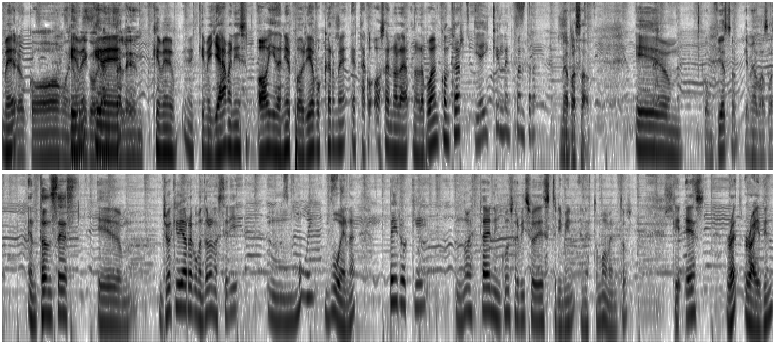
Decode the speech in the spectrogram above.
me, Pero cómo, el que me- único que gran me- talento. que me, eh, que me llaman y dicen, oye Daniel, ¿podrías buscarme esta cosa? No la, no la puedo encontrar. Y ahí, ¿quién la encuentra? Me ha pasado. Eh, Confieso que me ha pasado. entonces, eh, yo aquí voy a recomendar una serie muy buena, pero que no está en ningún servicio de streaming en estos momentos, que es Red Riding,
